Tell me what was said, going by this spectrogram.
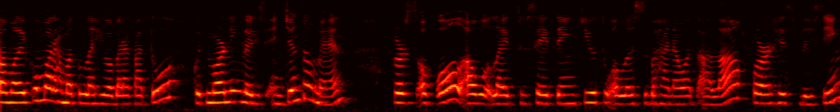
Assalamualaikum warahmatullahi wabarakatuh. Good morning, ladies and gentlemen. First of all, I would like to say thank you to Allah Subhanahu wa Ta'ala for His blessing,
